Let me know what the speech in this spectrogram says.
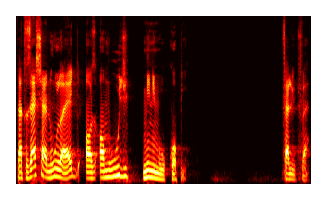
Tehát az SE01 az amúgy minimum kopi felütve.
